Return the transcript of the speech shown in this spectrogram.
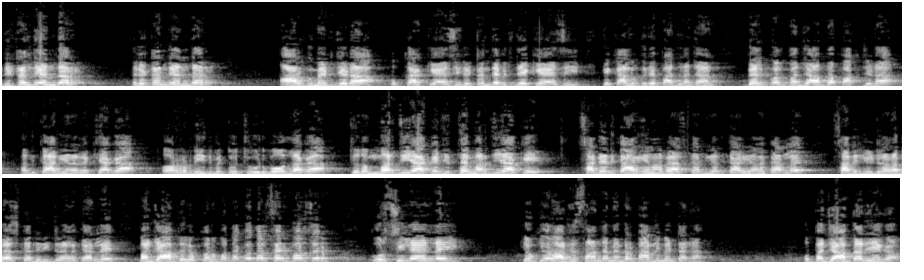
ਰਿਟਰਨ ਦੇ ਅੰਦਰ ਰਿਟਰਨ ਦੇ ਅੰਦਰ ਆਰਗੂਮੈਂਟ ਜਿਹੜਾ ਉਹ ਕਰਕੇ ਆਏ ਸੀ, ਰਿਟਰਨ ਦੇ ਵਿੱਚ ਦੇ ਕੇ ਆਏ ਸੀ ਕਿ ਕੱਲ ਨੂੰ ਕਿਤੇ ਭੱਜ ਨਾ ਜਾਣ। ਬਿਲਕੁਲ ਪੰਜਾਬ ਦਾ ਪੱਖ ਜਿਹੜਾ ਅਧਿਕਾਰੀਆਂ ਨੇ ਰੱਖਿਆਗਾ ਔਰ ਰਵਨੀਤ ਬਿੱਟੂ ਝੂਠ ਬੋਲਦਾਗਾ ਜਦੋਂ ਮਰਜ਼ੀ ਆ ਕੇ, ਜਿੱਥੇ ਮਰਜ਼ੀ ਆ ਕੇ ਸਾਡੇ ਅਧਿਕਾਰੀਆਂ ਨਾਲ ਬਹਿਸ ਕਰਨੀ ਅਧਿਕਾਰੀਆਂ ਨਾਲ ਕਰ ਲੈ, ਸਾਡੇ ਲੀਡਰਾਂ ਨਾਲ ਬਹਿਸ ਕਰਨੀ, ਲੀਡਰਾਂ ਨਾਲ ਕਰ ਲੈ। ਪੰਜਾਬ ਦੇ ਲੋਕਾਂ ਨੂੰ ਪਤਾ ਕਿ ਉਹ ਤਾਂ ਸਿਰਫ ਔਰ ਸਿਰਫ ਕੁਰਸੀ ਲੈਣ ਲਈ, ਕਿਉਂਕਿ ਉਹ ਰਾਜਸਥਾਨ ਦਾ ਮੈਂਬਰ ਪਾਰਲੀਮੈਂਟ ਹੈ ਨਾ। ਉਹ ਪੰਜਾਬ ਦਾ ਨਹੀਂ ਹੈਗਾ।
